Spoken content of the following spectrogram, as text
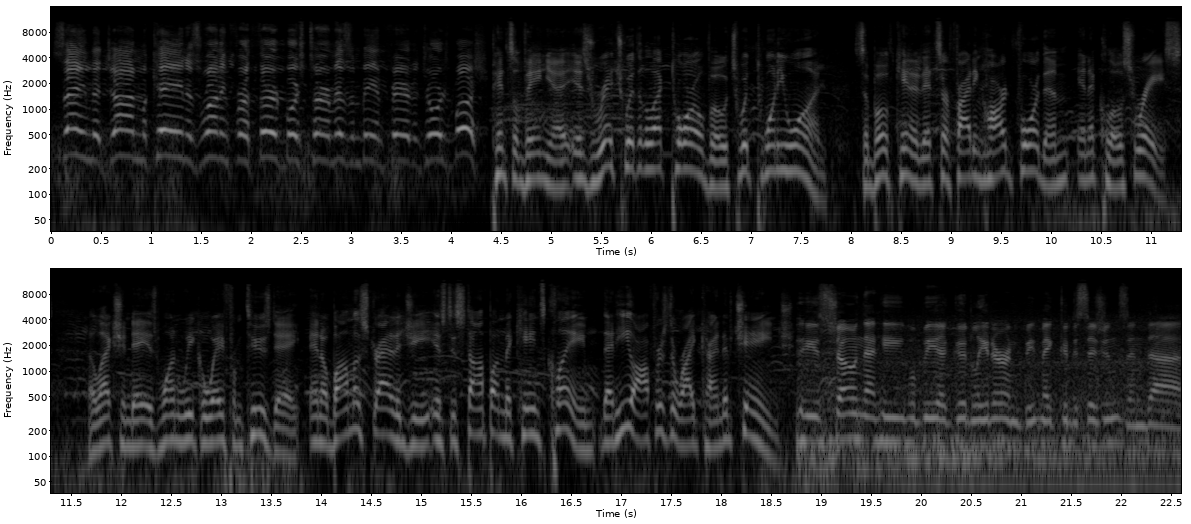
saying that John McCain is running for a third Bush term isn't being fair to George Bush. Pennsylvania is rich with electoral votes with 21, so both candidates are fighting hard for them in a close race. Election day is one week away from Tuesday, and Obama's strategy is to stomp on McCain's claim that he offers the right kind of change. He's shown that he will be a good leader and be, make good decisions and uh,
